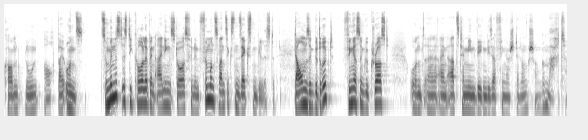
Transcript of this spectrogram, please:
kommt nun auch bei uns. Zumindest ist die Collab in einigen Stores für den 25.06. gelistet. Daumen sind gedrückt, Finger sind gecrossed und äh, ein Arzttermin wegen dieser Fingerstellung schon gemacht.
